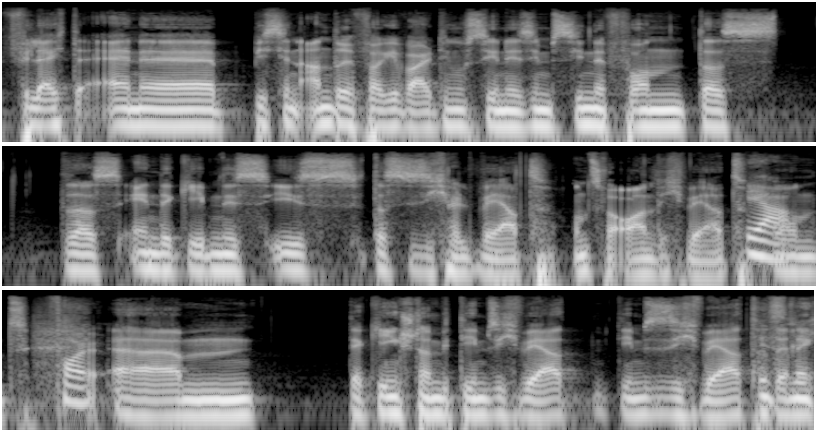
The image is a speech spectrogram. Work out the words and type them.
vielleicht eine bisschen andere Vergewaltigungsszene ist im Sinne von, dass das Endergebnis ist, dass sie sich halt wehrt und zwar ordentlich wehrt. Ja, und voll. Ähm, der Gegenstand, mit dem, sich wehrt, mit dem sie sich wehrt, hat eine,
